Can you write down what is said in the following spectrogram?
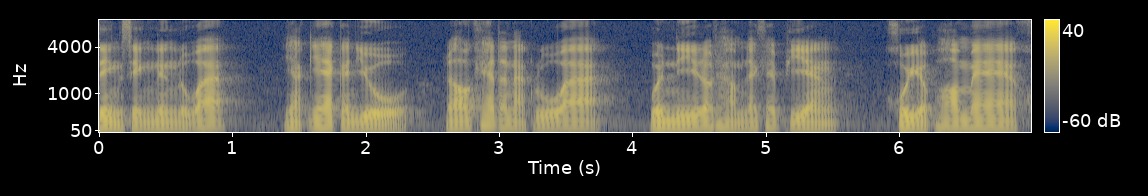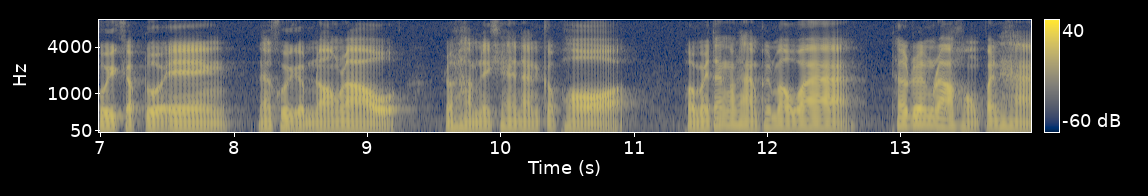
สิ่งสิ่งหนึ่งหรือว่า อยากแยกกันอยู่ เราแค่ตระหนักรู้ว่า วันนี้เราทำได้แค่เพียง คุยกับพ่อแม่ คุยกับตัวเอง และคุยกับน้องเรา เราทำได้แค่นั้นก็พอ ผมไม่ตั้งคำถามขึ้นมาว่า ถ้าเรื่องราวของปัญหา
